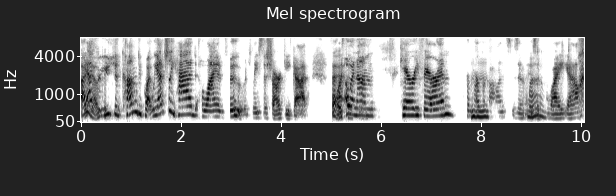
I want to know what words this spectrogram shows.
I don't know. or you should come to Kauai. We actually had Hawaiian food. Lisa Sharkey got. That is oh, and um, Carrie Feron from Mhm. HarperCollins is, a, is a Hawaii gal.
